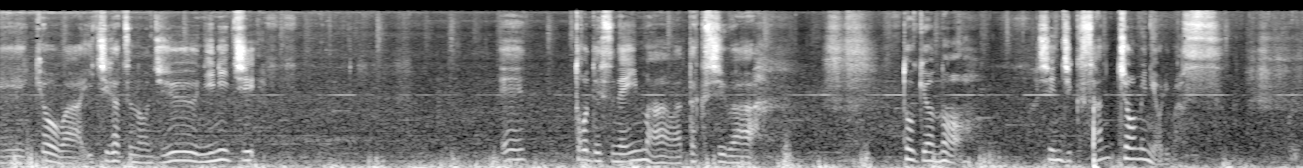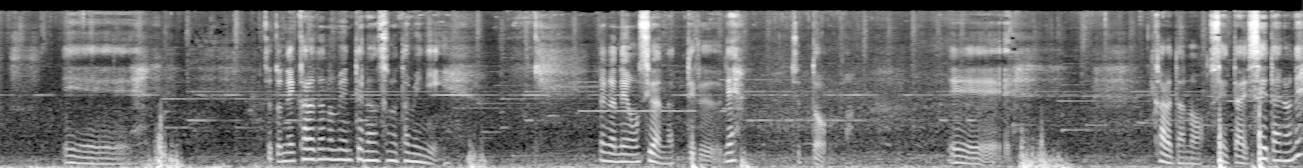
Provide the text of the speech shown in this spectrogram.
えー、今日は1月の12日。ー、っとですね今私は東京の新宿3丁目におります。えー、ちょっとね体のメンテナンスのために長年お世話になってるねちょっとえー、体の整体整体のね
